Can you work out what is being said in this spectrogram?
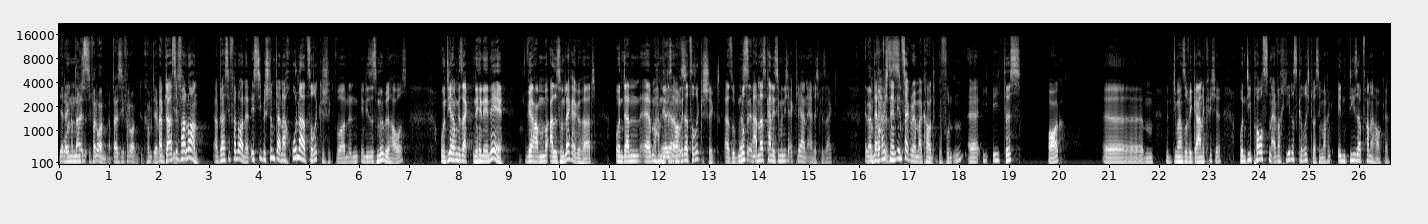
Ja, dann, ab da ist sie verloren. Ab da ist sie verloren. Du kommt ja weg. Ab da ist sie verloren. Ab da ist sie verloren. Dann ist sie bestimmt danach Unna zurückgeschickt worden in, in dieses Möbelhaus. Und die haben gesagt, nee, nee, nee, wir haben alles und lecker gehört. Und dann ähm, haben die Ja, das ja, einfach muss- wieder zurückgeschickt. Also muss, im- anders kann ich sie mir nicht erklären, ehrlich gesagt. Und Kopf habe ich einen Instagram-Account gefunden, äh, eatthis.org. Ähm, die machen so vegane Küche. Und die posten einfach jedes Gericht, was sie machen, in dieser Pfanne, Hauke.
